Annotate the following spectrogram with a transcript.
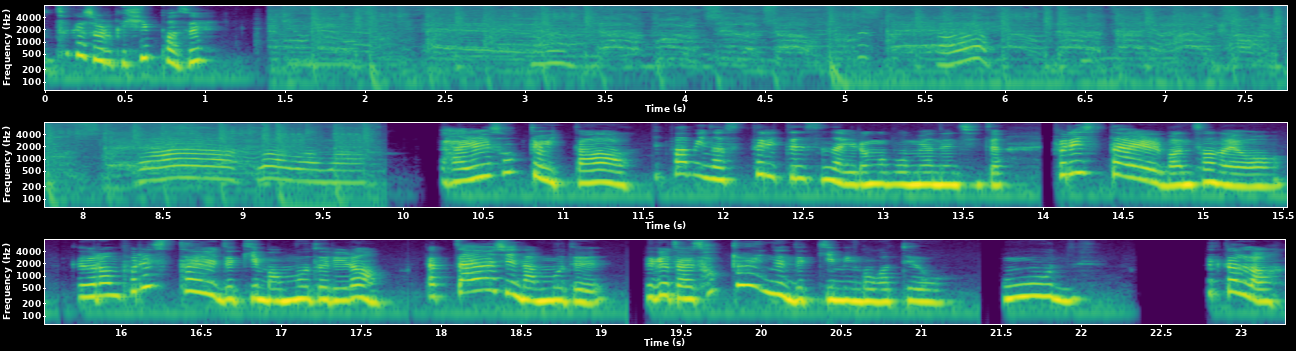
어떻게 저렇게 hip하지? 와, 와, 와, 와. 잘 섞여 있다. 힙합이나 street 댄스나 이런 거 보면은 진짜 프리스타일 많잖아요. 그런 프리스타일 느낌 안무들이랑 딱 짜여진 안무들 되게 잘 섞여 있는 느낌인 것 같아요. 오, 색달라.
